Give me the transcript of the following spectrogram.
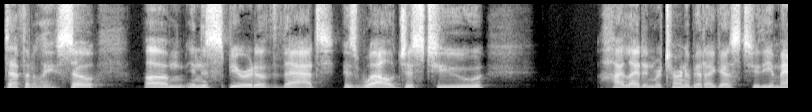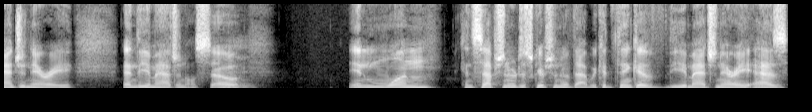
definitely. So, um, in the spirit of that as well, just to highlight and return a bit, I guess, to the imaginary and the imaginal. So, mm. in one conception or description of that, we could think of the imaginary as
